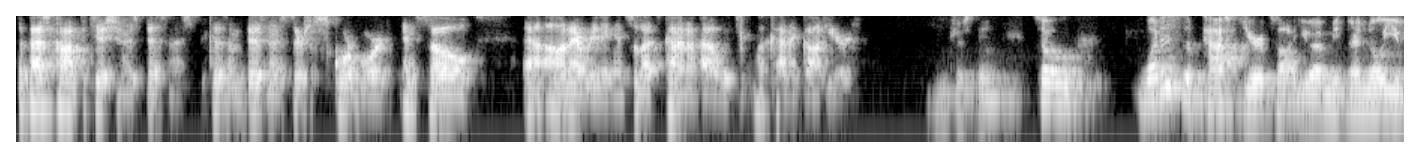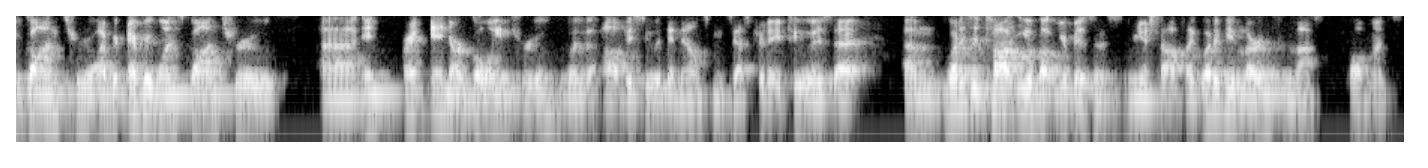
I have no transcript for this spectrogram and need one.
The best competition is business because in business there's a scoreboard, and so uh, on everything, and so that's kind of how we, we kind of got here. Interesting. So, what has the past year taught you? I mean, I know you've gone through. Everyone's gone through, uh, and and are going through. With obviously with the announcements yesterday too, is that um, what has it taught you about your business and yourself? Like, what have you learned from the last twelve months?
